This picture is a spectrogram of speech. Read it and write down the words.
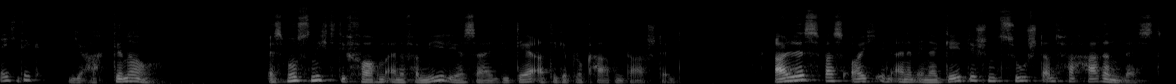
Richtig? Ja, genau. Es muss nicht die Form einer Familie sein, die derartige Blockaden darstellt. Alles, was euch in einem energetischen Zustand verharren lässt,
